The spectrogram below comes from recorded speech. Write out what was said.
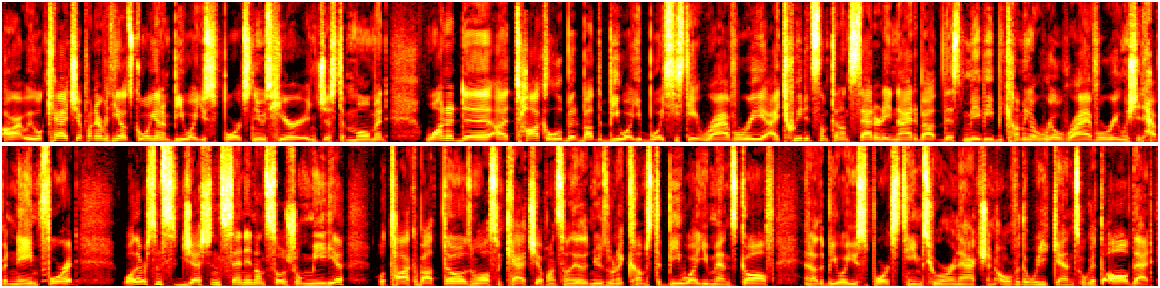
All right, we will catch up on everything else going on in BYU sports news here in just a moment. Wanted to uh, talk a little bit about the BYU Boise State rivalry. I tweeted something on Saturday night about this maybe becoming a real rivalry. And we should have a name for it. Well, there were some suggestions sent in on social media. We'll talk about those, and we'll also catch up on some of the other news when it comes to BYU men's golf and other BYU sports teams who are in action over the weekend. We'll get to all of that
